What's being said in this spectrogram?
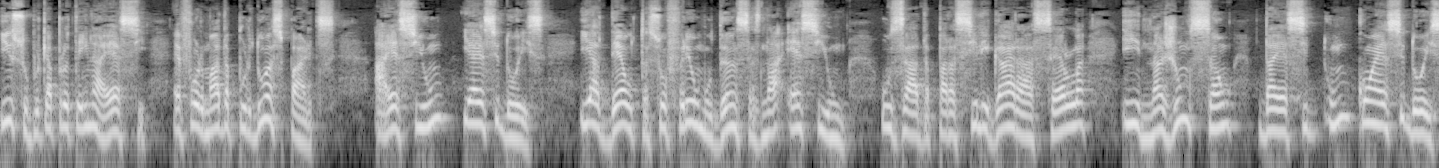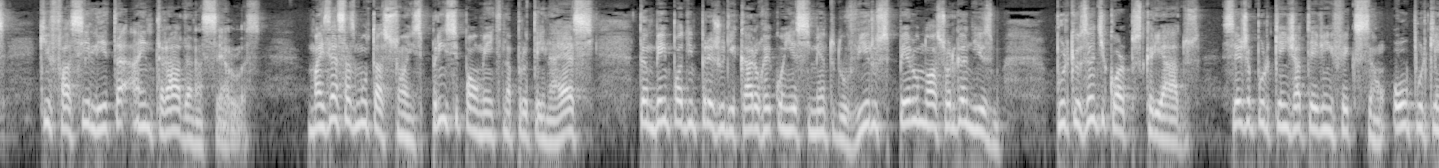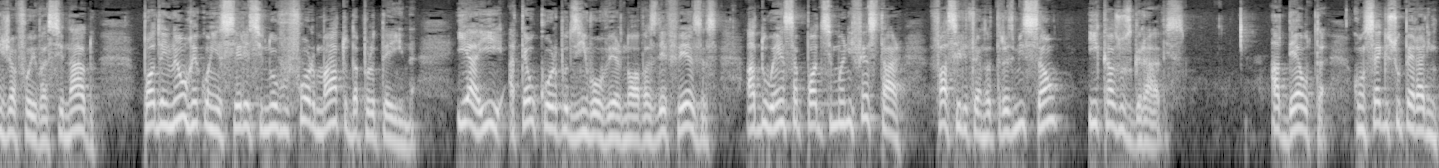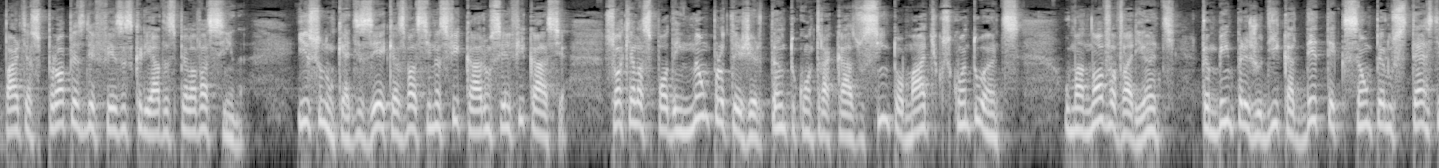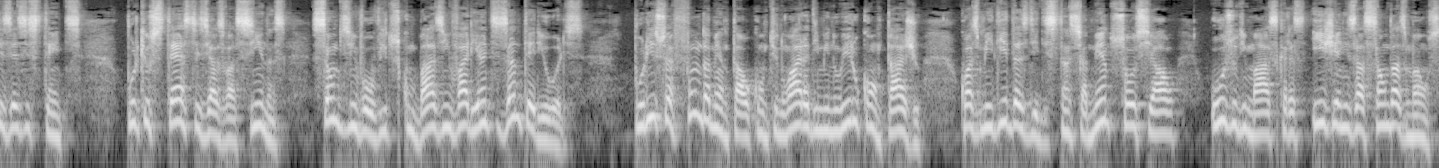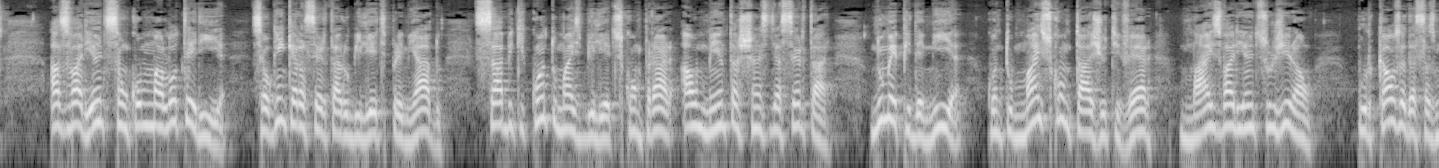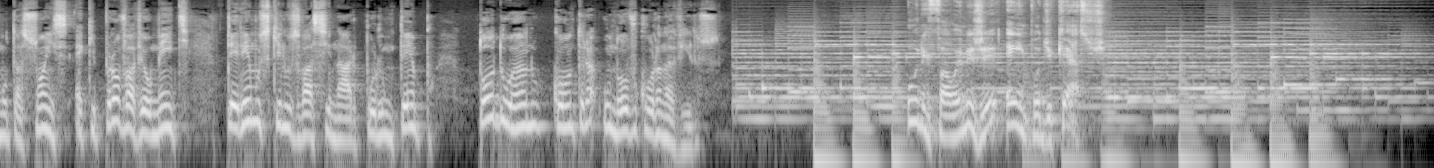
Isso porque a proteína S é formada por duas partes, a S1 e a S2, e a delta sofreu mudanças na S1, usada para se ligar à célula, e na junção da S1 com a S2, que facilita a entrada nas células. Mas essas mutações, principalmente na proteína S, também podem prejudicar o reconhecimento do vírus pelo nosso organismo, porque os anticorpos criados, seja por quem já teve a infecção ou por quem já foi vacinado, podem não reconhecer esse novo formato da proteína. E aí, até o corpo desenvolver novas defesas, a doença pode se manifestar, facilitando a transmissão e casos graves. A Delta consegue superar em parte as próprias defesas criadas pela vacina. Isso não quer dizer que as vacinas ficaram sem eficácia, só que elas podem não proteger tanto contra casos sintomáticos quanto antes. Uma nova variante também prejudica a detecção pelos testes existentes, porque os testes e as vacinas são desenvolvidos com base em variantes anteriores. Por isso é fundamental continuar a diminuir o contágio com as medidas de distanciamento social, uso de máscaras e higienização das mãos. As variantes são como uma loteria. Se alguém quer acertar o bilhete premiado, sabe que quanto mais bilhetes comprar, aumenta a chance de acertar. Numa epidemia, quanto mais contágio tiver, mais variantes surgirão. Por causa dessas mutações, é que provavelmente teremos que nos vacinar por um tempo, todo ano, contra o novo coronavírus. Unifal MG em podcast.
